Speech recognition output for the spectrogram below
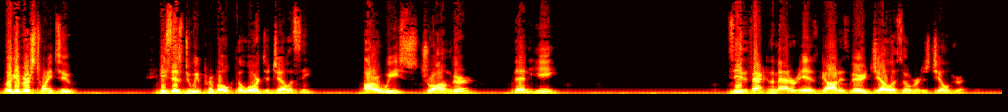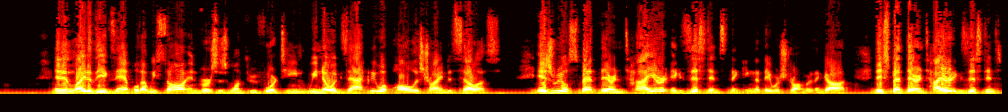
Look at verse 22. He says, Do we provoke the Lord to jealousy? Are we stronger than He? See, the fact of the matter is, God is very jealous over His children. And in light of the example that we saw in verses 1 through 14, we know exactly what Paul is trying to tell us. Israel spent their entire existence thinking that they were stronger than God. They spent their entire existence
